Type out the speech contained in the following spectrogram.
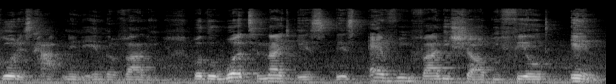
good is happening in the valley. But the word tonight is is every valley shall be filled in.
